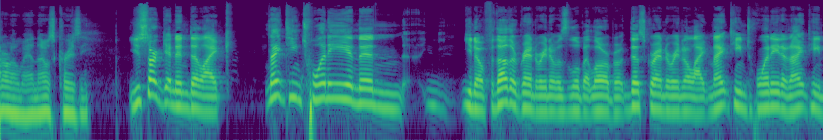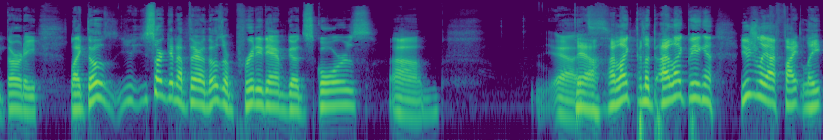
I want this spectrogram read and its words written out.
don't know, man. That was crazy. You start getting into like 1920, and then you know for the other Grand Arena it was a little bit lower, but this Grand Arena like 1920 to 1930, like those you, you start getting up there, and those are pretty damn good scores. Um. Yeah. Yeah, I like I like being a. Usually, I fight late.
